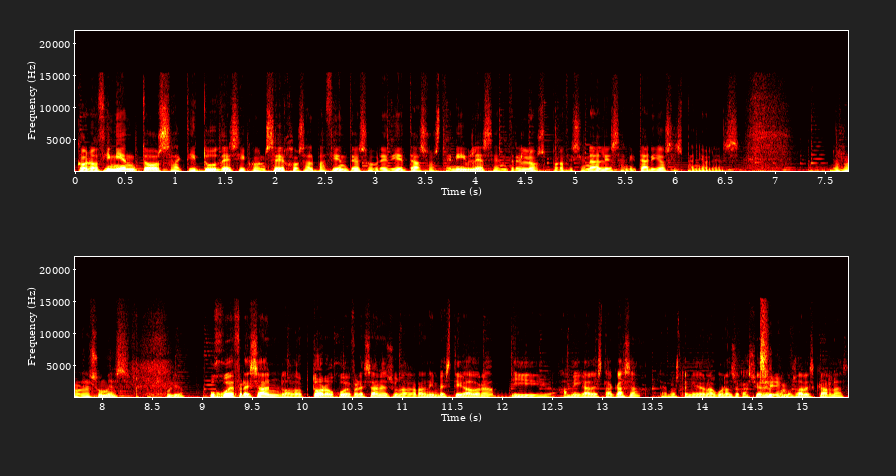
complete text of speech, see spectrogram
Conocimientos, actitudes y consejos al paciente sobre dietas sostenibles entre los profesionales sanitarios españoles. ¿Nos lo resumes, Julio? Ujue Fresan, la doctora Ujue Fresan, es una gran investigadora y amiga de esta casa. La hemos tenido en algunas ocasiones, Sí. como sabes, Carlas.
